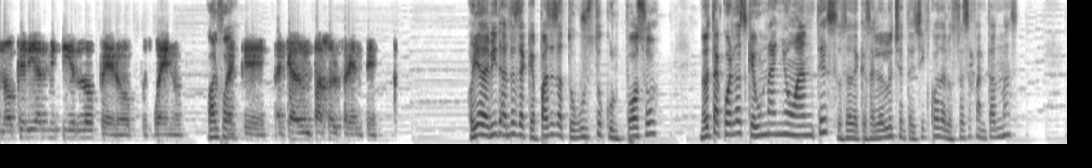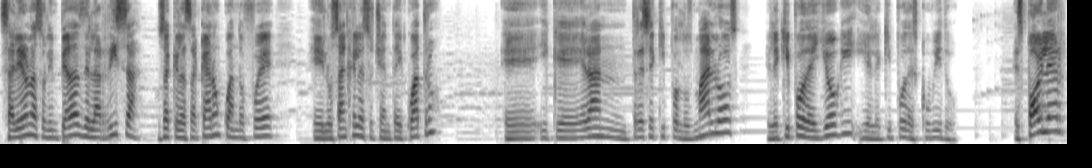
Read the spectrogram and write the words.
no quería admitirlo, pero pues bueno, ¿Cuál hay fue? que, hay que dar un paso al frente. Oye, David, antes de que pases a tu gusto culposo, ¿no te acuerdas que un año antes, o sea, de que salió el 85 de los 13 fantasmas, salieron las Olimpiadas de la Risa? O sea, que la sacaron cuando fue eh, Los Ángeles 84 eh, y que eran tres equipos los malos, el equipo de Yogi y el equipo de Scooby-Doo. Spoiler,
